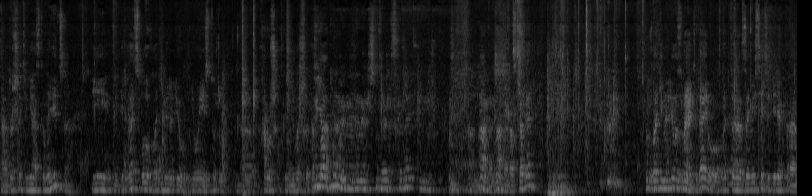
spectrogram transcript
э, разрешите мне остановиться и передать слово Владимиру Лю. У него есть тоже э, хороший небольшой Ну, доклад. я да. думаю, надо, наверное, что-то рассказать. А, надо, надо рассказать. Ну, Владимир Леон, знаете, да, его? Это заместитель директора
